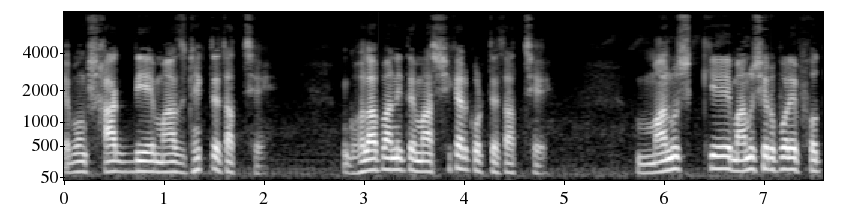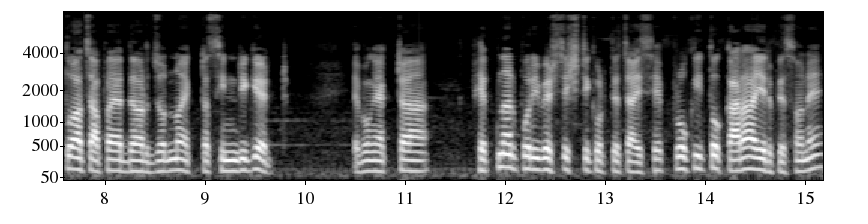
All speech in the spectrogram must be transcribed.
এবং শাক দিয়ে মাছ ঢেকতে চাচ্ছে, ঘোলা পানিতে মাছ শিকার করতে চাচ্ছে, মানুষকে, মানুষের উপরে ফতোয়া চাপায়া দেওয়ার জন্য একটা সিন্ডিকেট এবং একটা ফেতনার পরিবেশ সৃষ্টি করতে চাইছে প্রকৃত কারা এর পেছনে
